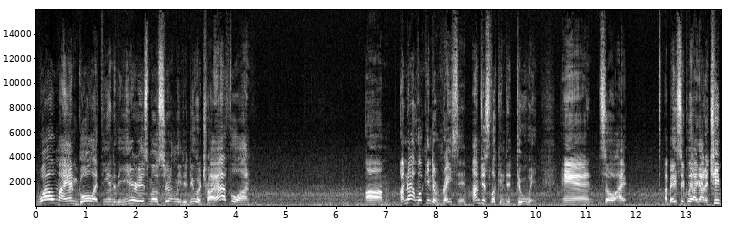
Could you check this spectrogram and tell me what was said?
well, my end goal at the end of the year is most certainly to do a triathlon. Um, I'm not looking to race it. I'm just looking to do it. And so I, I basically I got a cheap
